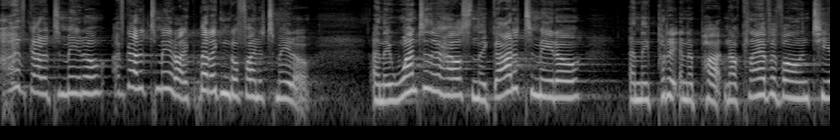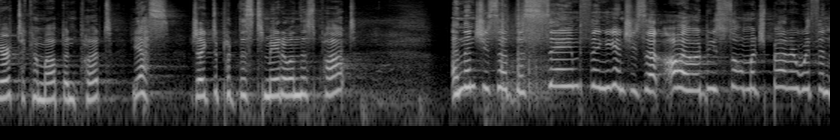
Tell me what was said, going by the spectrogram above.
I've got a tomato. I've got a tomato. I bet I can go find a tomato. And they went to their house and they got a tomato and they put it in a pot. Now, can I have a volunteer to come up and put, yes, would you like to put this tomato in this pot? And then she said the same thing again. She said, Oh, it would be so much better with an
